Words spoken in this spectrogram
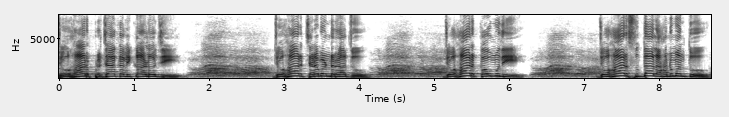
జోహార్ ప్రజాకవి కాళోజీ. జోహార్ చరబండరాజు. జోహార్ కౌముది. జోహార్ సుద్దాల హనుమంతు.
